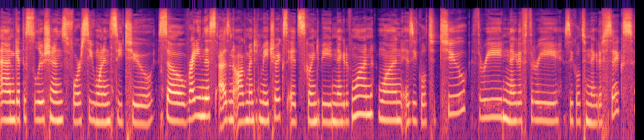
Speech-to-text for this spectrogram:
and get the solutions for c1 and c2. So writing this as an augmented matrix, it's going to be negative 1, 1 is equal to 2, 3, negative 3 is equal to negative 6,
